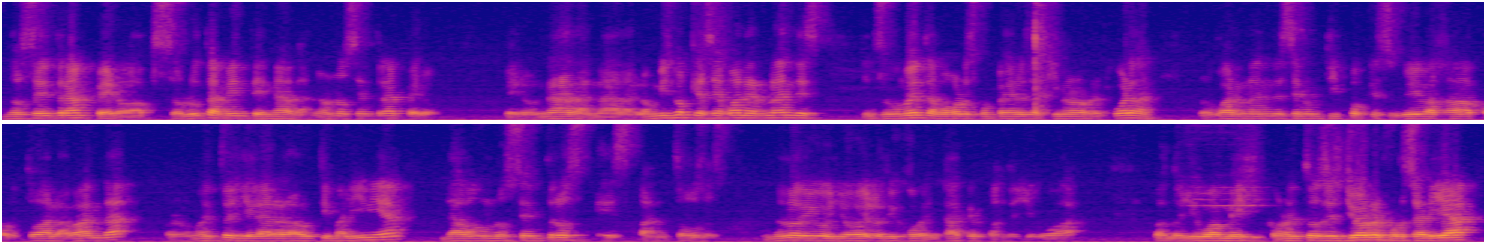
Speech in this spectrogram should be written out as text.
no centran, pero absolutamente nada, ¿no? No centran, pero, pero nada, nada. Lo mismo que hacía Juan Hernández en su momento, a lo mejor los compañeros de aquí no lo recuerdan, pero Juan Hernández era un tipo que subía y bajaba por toda la banda, pero al momento de llegar a la última línea, daba unos centros espantosos. no lo digo yo, él lo dijo Ben Hacker cuando llegó a, cuando llegó a México, ¿no? Entonces yo reforzaría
